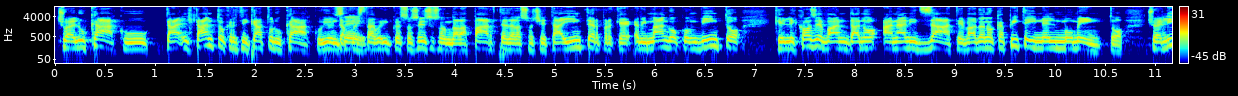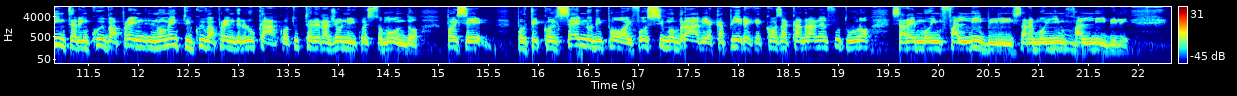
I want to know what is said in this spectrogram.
cioè Lukaku, ta- il tanto criticato Lukaku, io Sì. questa- in questo senso sono dalla parte della società Inter perché rimango convinto che le cose vadano analizzate, vadano capite nel momento, cioè l'Inter in cui va il momento in cui va a prendere Lukaku ha tutte le ragioni di questo mondo, poi se col senno di poi fossimo bravi a capire che cosa accadrà nel futuro saremmo infallibili, saremmo gli infallibili. E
